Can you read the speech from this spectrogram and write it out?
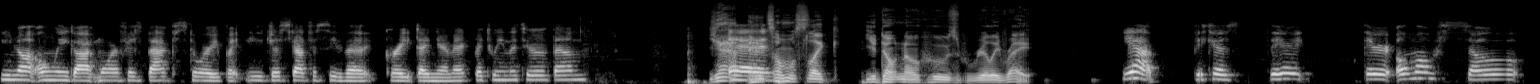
You not only got more of his backstory, but you just got to see the great dynamic between the two of them. yeah, and it's almost like you don't know who's really right. Yeah, because they're they're almost so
